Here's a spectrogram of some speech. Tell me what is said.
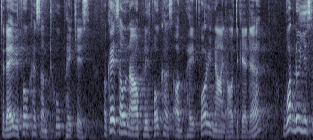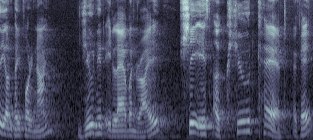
Today we focus on two pages. Okay, so now please focus on page 49 altogether. What do you see on page 49? Unit 11, right? She is a cute cat, okay?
